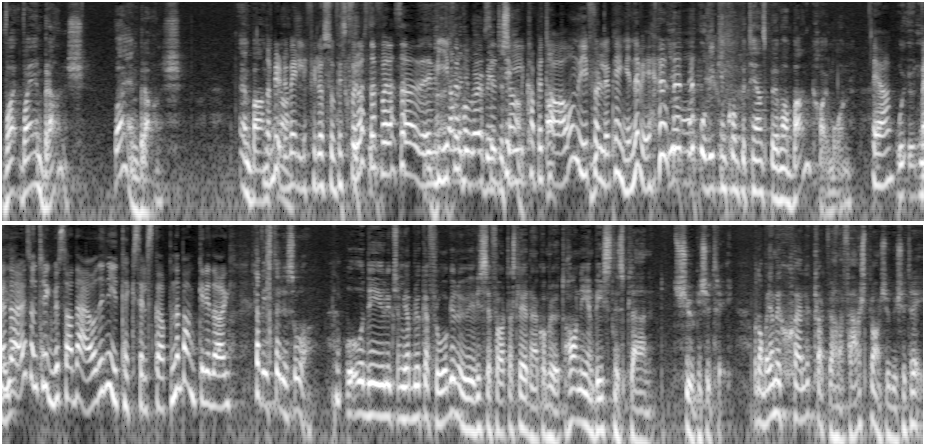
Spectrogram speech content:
vad, vad är en bransch? Vad är en bransch? En Nå blir det bankbransch. veldig filosofisk for oss. Da, for altså, vi Ja, börjar oss bli til intressant. kapitalen. Vi følger pengene, vi. Ja, och vilken kompetens behöver en bank ha imorgon? Ja. Och, Men det er jo som Trygve sa, det er jo de nye tech-selskapene banker i dag. Ja, visst är det så. Och, det är ju liksom, jag brukar fråga nu i vissa företagsledare när jag kommer ut, har ni en businessplan 2023? Och de bara, ja men självklart vi har en affärsplan 2023.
